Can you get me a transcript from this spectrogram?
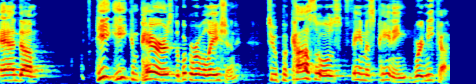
And um, he, he compares the book of Revelation to Picasso's famous painting, Guernica.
